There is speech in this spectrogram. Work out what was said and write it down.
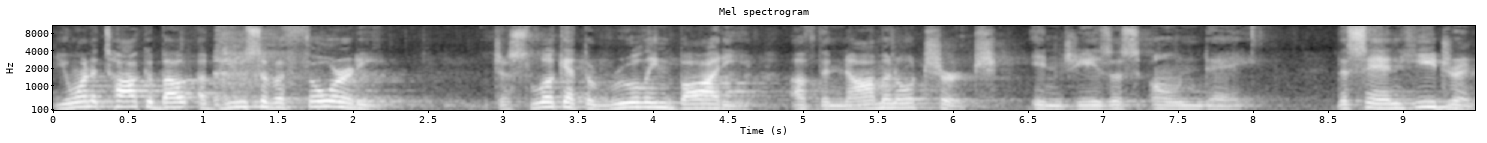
You want to talk about abuse of authority? Just look at the ruling body of the nominal church in Jesus' own day. The Sanhedrin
